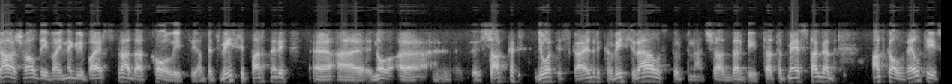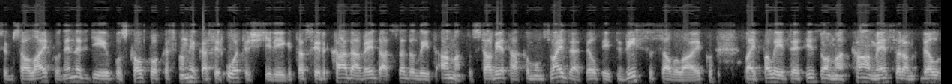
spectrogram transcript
gāž valdību vai negrib vairs strādāt koalīcijā, bet visi partneri uh, nu, uh, saka ļoti skaidri, ka visi vēlas turpināt šādu darbību. Tātad mēs tagad atkal veltīsim savu laiku un enerģiju uz kaut ko, kas man liekas ir otršķirīgi. Tas ir kādā veidā sadalīt amatus. Tā vietā, ka mums vajadzētu veltīt visu savu laiku, lai palīdzētu izdomāt, kā mēs varam vēl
